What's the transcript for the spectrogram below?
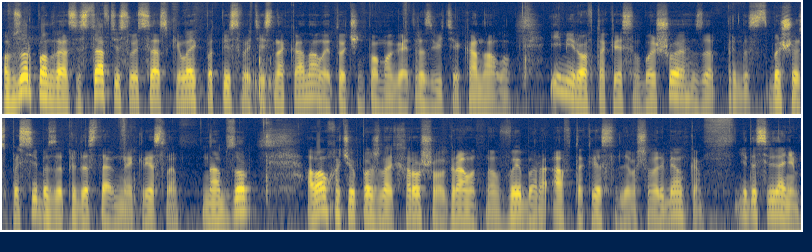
Обзор понравился. Ставьте свой царский лайк, подписывайтесь на канал, это очень помогает развитию канала. И миру автокресел большое, за предо... большое спасибо за предоставленное кресло на обзор. А вам хочу пожелать хорошего, грамотного выбора автокресла для вашего ребенка. И до свидания.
